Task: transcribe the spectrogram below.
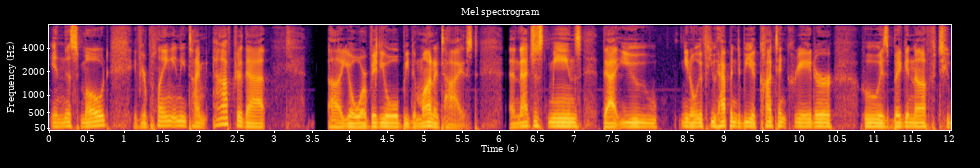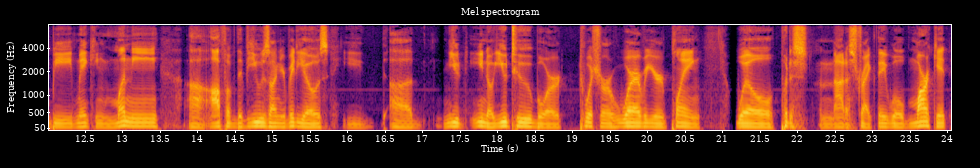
in this mode. If you're playing anytime after that, uh, your video will be demonetized, and that just means that you you know if you happen to be a content creator who is big enough to be making money uh, off of the views on your videos, you, uh, you you know YouTube or Twitch or wherever you're playing will put a not a strike they will mark it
